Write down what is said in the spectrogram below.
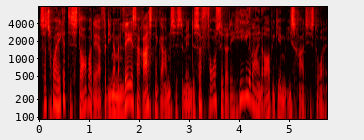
så tror jeg ikke, at det stopper der, fordi når man læser resten af Gamle Testamentet, så fortsætter det hele vejen op igennem Israels historie.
